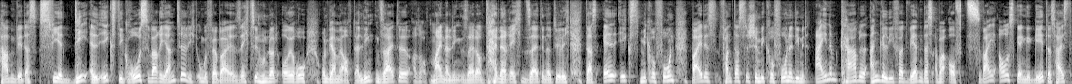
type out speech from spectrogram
haben wir das Sphere DLX, die große Variante, liegt ungefähr bei 1600 Euro. Und wir haben ja auf der linken Seite, also auf meiner linken Seite, auf deiner rechten Seite natürlich, das LX-Mikrofon. Beides fantastische Mikrofone, die mit einem Kabel angeliefert werden, das aber auf zwei Ausgänge geht. Das heißt,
